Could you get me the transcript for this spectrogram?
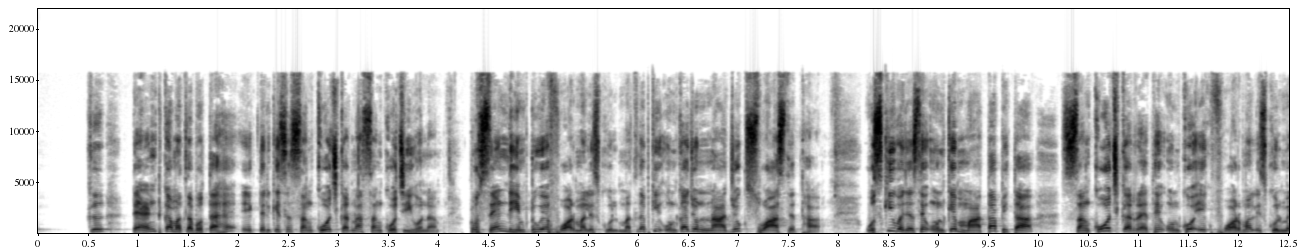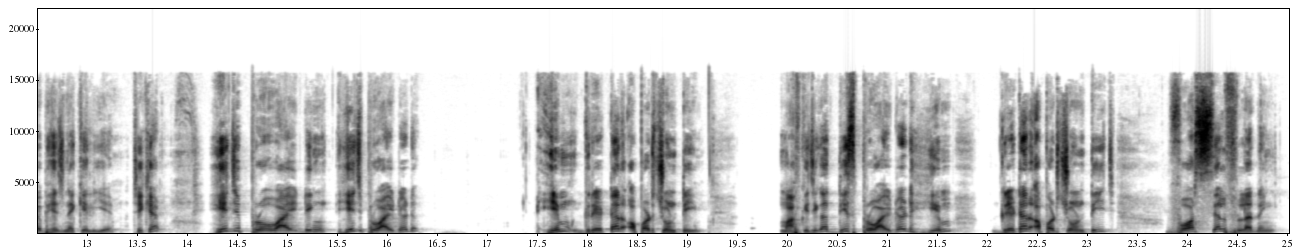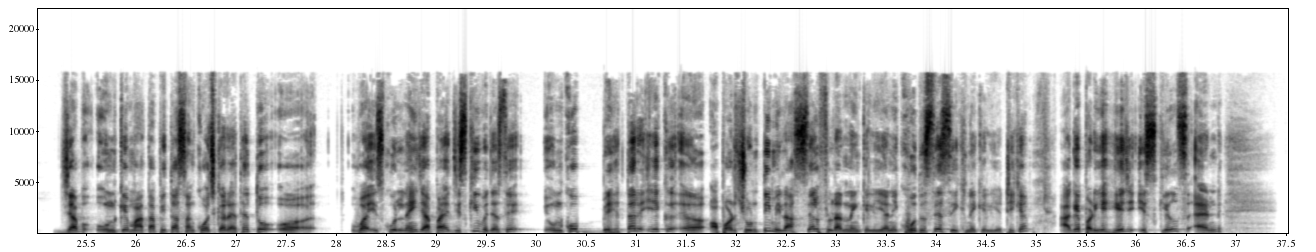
reluctant का मतलब होता है एक तरीके से संकोच करना, संकोची होना। To send him to a formal school मतलब कि उनका जो नाजुक स्वास्थ्य था, उसकी वजह से उनके माता पिता संकोच कर रहे थे उनको एक फॉर्मल स्कूल में भेजने के लिए, ठीक है? His providing his provided him greater opportunity माफ़ कीजिएगा this provided him greater opportunities for self learning जब उनके माता पिता संकोच कर रहे थे तो वह स्कूल नहीं जा पाए, जिसकी वजह से उनको बेहतर एक अपॉर्चुनिटी मिला सेल्फ लर्निंग के लिए, यानी खुद से सीखने के लिए, ठीक है? आगे पढ़िए हिज स्किल्स एंड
